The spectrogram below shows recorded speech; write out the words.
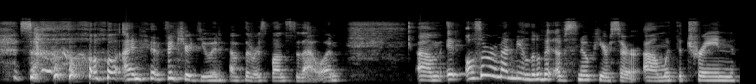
So I figured you would have the response to that one. Um, it also reminded me a little bit of Snowpiercer um, with the train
